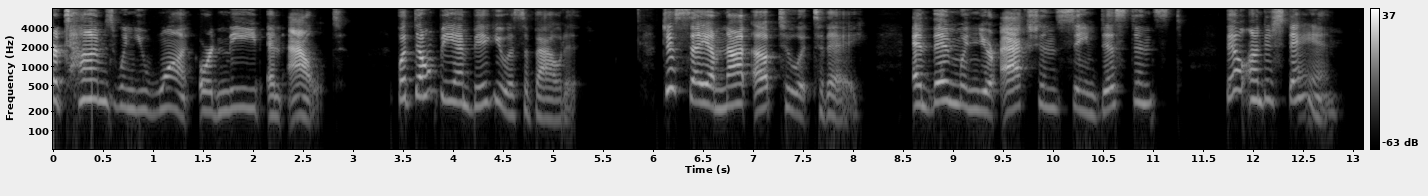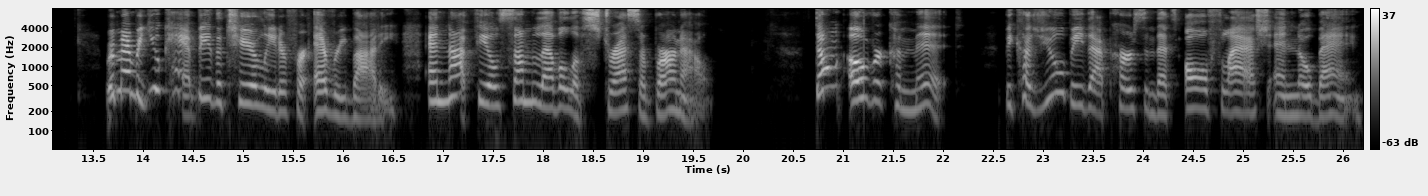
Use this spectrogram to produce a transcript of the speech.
are times when you want or need an out, but don't be ambiguous about it. Just say, I'm not up to it today. And then when your actions seem distanced, they'll understand. Remember, you can't be the cheerleader for everybody and not feel some level of stress or burnout. Don't overcommit because you'll be that person that's all flash and no bang.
